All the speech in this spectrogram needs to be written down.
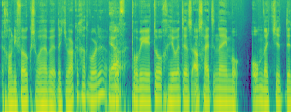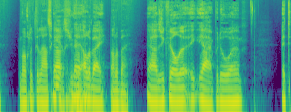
gewoon die focus wil hebben dat je wakker gaat worden? Of probeer je toch heel intens afscheid te nemen, omdat je dit mogelijk de laatste keer is? nee, allebei. Allebei. Ja, dus ik wilde, ik, ja, ik bedoel, uh, het,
